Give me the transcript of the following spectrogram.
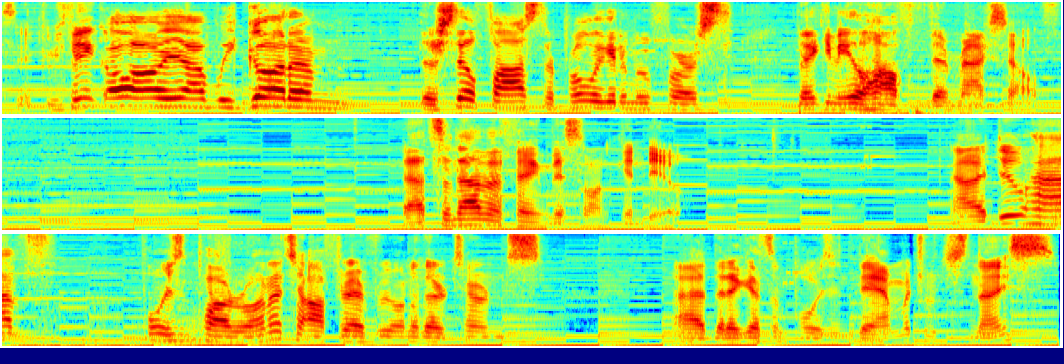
So if you think, oh yeah, we got them, they're still fast, they're probably going to move first, they can heal half of their max health. That's another thing this one can do. Now I do have poison powder on it after every one of their turns uh, that I get some poison damage, which is nice.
